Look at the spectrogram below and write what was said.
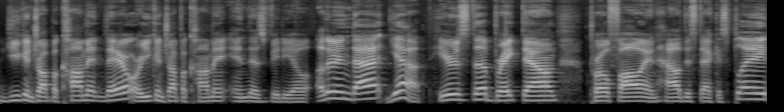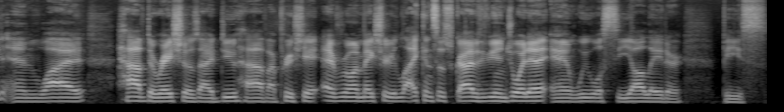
you can drop a comment there or you can drop a comment in this video. Other than that, yeah, here's the breakdown profile and how this deck is played and why I have the ratios I do have. I appreciate everyone. Make sure you like and subscribe if you enjoyed it, and we will see y'all later. Peace.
